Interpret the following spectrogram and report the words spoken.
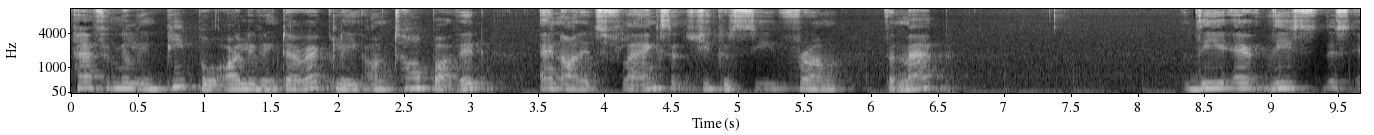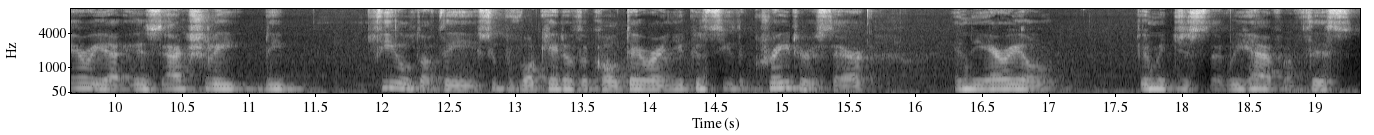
half a million people are living directly on top of it and on its flanks, as you can see from the map. The, these, this area is actually the field of the supervolcano, the caldera, and you can see the craters there in the aerial images that we have of this.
